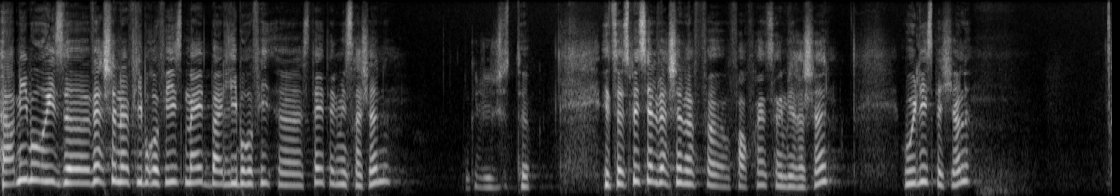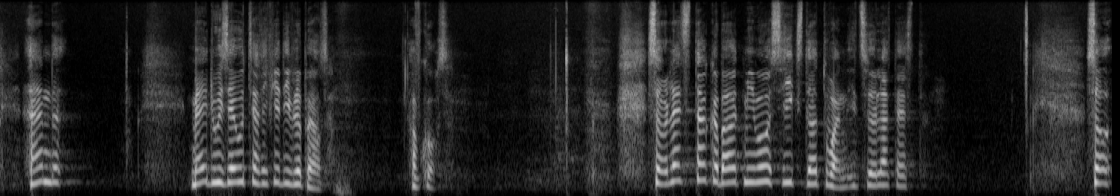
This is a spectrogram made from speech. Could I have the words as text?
Uh, Mimo is a version of LibreOffice made by LibreOffice uh, State Administration. Could you just, uh, it's a special version of uh, for French administration, really special, and made without certified developers, of course. So let's talk about Mimo 6.1. It's the latest. So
